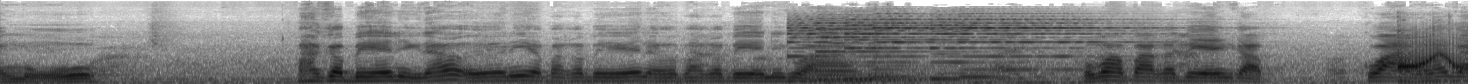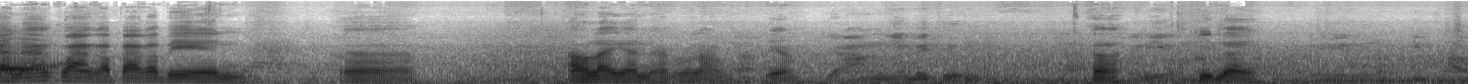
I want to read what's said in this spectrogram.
งหมูปลากระเบนอีกแล้วเออเนี่ยปลากระเบนเออปลากระเบนดีกว่า ผมว่าปลากระเบนกับกวางแล้วกันนะกวางกับปลากระเบนอ่าเอาอะไรกันนะพวกเราเดี๋ยวยังยังไม่ถึงอะกินอะไรไม่มีกินข้าว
